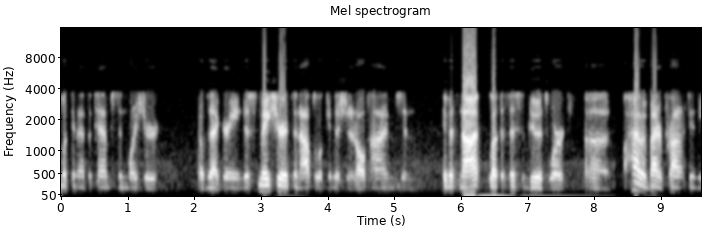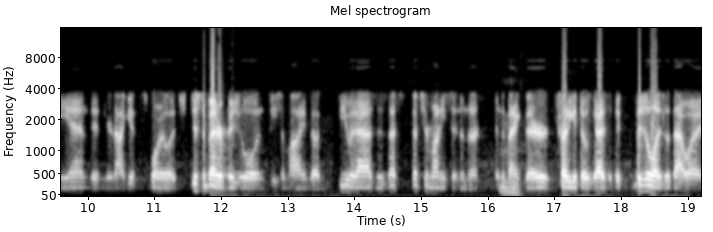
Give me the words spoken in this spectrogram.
looking at the temps and moisture of that grain. Just make sure it's in optimal condition at all times, and if it's not, let the system do its work. Uh, have a better product in the end, and you're not getting spoiled. It's just a better visual and peace of mind. Uh, view it as is that's that's your money sitting in the in the mm-hmm. bank there. Try to get those guys to visualize it that way.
